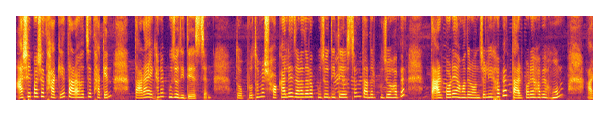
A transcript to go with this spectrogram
আশেপাশে থাকে, তারা হচ্ছে থাকেন, তারা এখানে পুজো দিতে এসছেন। তো প্রথমে সকালে যারা যারা পুজো দিতে এসছেন তাদের পুজো হবে। তারপরে আমাদের অঞ্জলি হবে, তারপরে হবে হোম। আর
